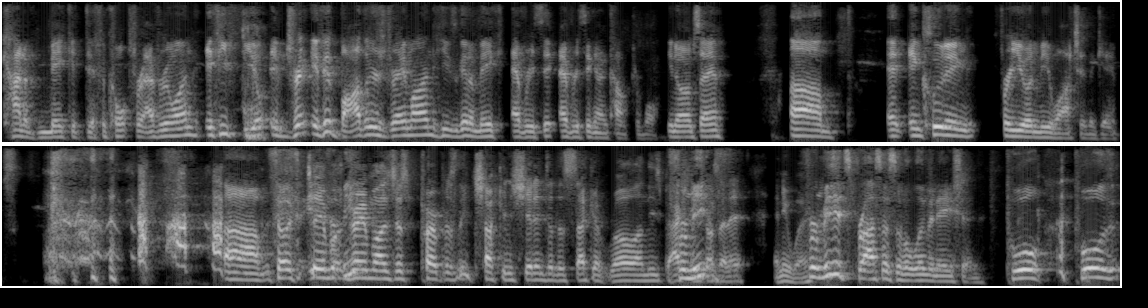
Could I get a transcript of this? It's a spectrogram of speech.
kind of make it difficult for everyone. If he feel if if it bothers Draymond, he's gonna make everything everything uncomfortable. You know what I'm saying? Um, and including for you and me watching the games. um, so it's me, Draymond's just purposely chucking shit into the second row on these. For me, anyway. For me, it's process of elimination. Pool, Poole,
